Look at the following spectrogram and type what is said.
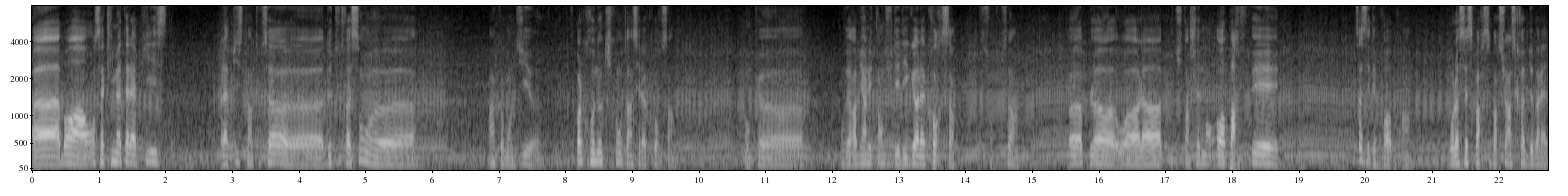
Euh, bon, on s'acclimate à la piste. À la piste, hein, tout ça. euh, de toute façon, euh, hein, comme on dit, euh, c'est pas le chrono qui compte, hein, c'est la course. hein. Donc, euh, on verra bien l'étendue des dégâts à la course. surtout ça. Hop là, voilà, petit enchaînement. Oh, parfait. Ça, c'était propre. Bon, là, ça se ça part sur un scrub de malade.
